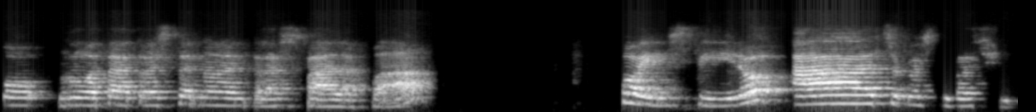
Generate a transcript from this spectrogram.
ho ruotato esternamente la spalla qua, poi inspiro, alzo questo bacino,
